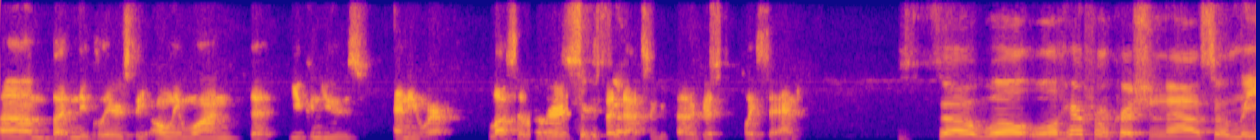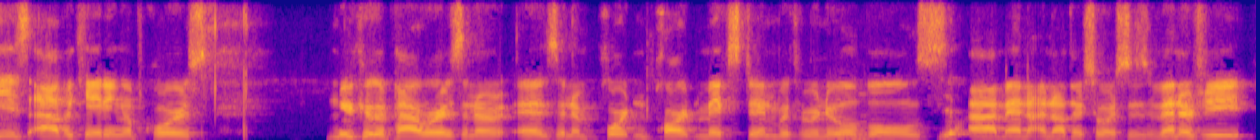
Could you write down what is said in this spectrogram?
um, but nuclear is the only one that you can use anywhere. Lots of other issues, but that's a, a good place to end. So we'll we'll hear from Christian now. So Leigh's advocating, of course, nuclear power is an as an important part mixed in with renewables mm-hmm. yeah. um, and, and other sources of energy.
